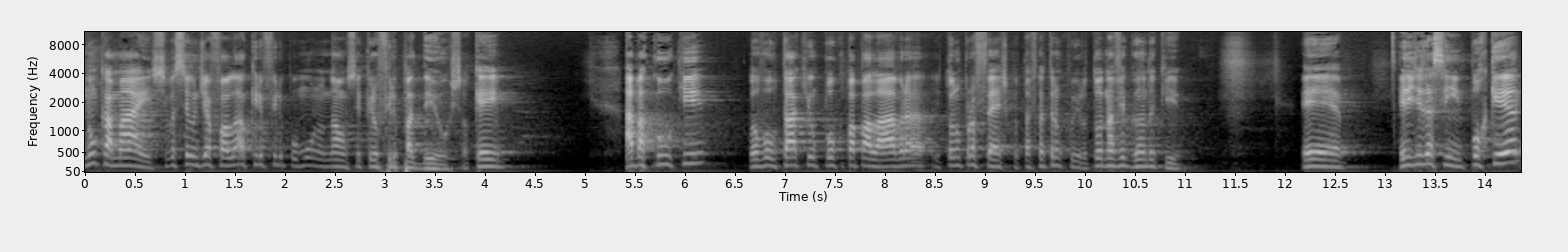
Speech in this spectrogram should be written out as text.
Nunca mais. Se você um dia falar, ah, eu queria um filho para o mundo, não, você queria um filho para Deus, ok? Abacuque, vou voltar aqui um pouco para a palavra, estou no profético, tá? Fica tranquilo, estou navegando aqui. É, ele diz assim: porque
